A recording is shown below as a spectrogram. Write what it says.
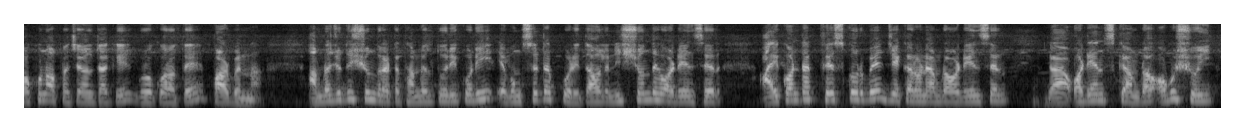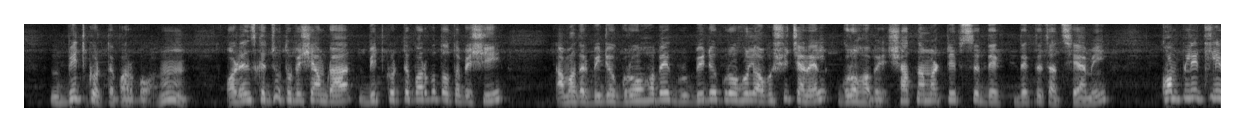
কখনো আপনার চ্যানেলটাকে গ্রো করাতে পারবেন না। আমরা যদি সুন্দর একটা থামনেল তৈরি করি এবং সেট করি, তাহলে নিঃসন্দেহে অডিয়েন্সের আই কন্ট্যাক্ট ফেস করবে, যে কারণে আমরা অডিয়েন্সের অডিয়েন্সকে আমরা অবশ্যই বিট করতে পারব, হুম? অডিয়েন্সকে যত বেশি আমরা বিট করতে পারব, তত বেশি আমাদের ভিডিও গ্রো হবে। ভিডিও গ্রো হলে অবশ্যই চ্যানেল গ্রো হবে। সাত নাম্বার টিপস দেখতে চাচ্ছি আমি। Completely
